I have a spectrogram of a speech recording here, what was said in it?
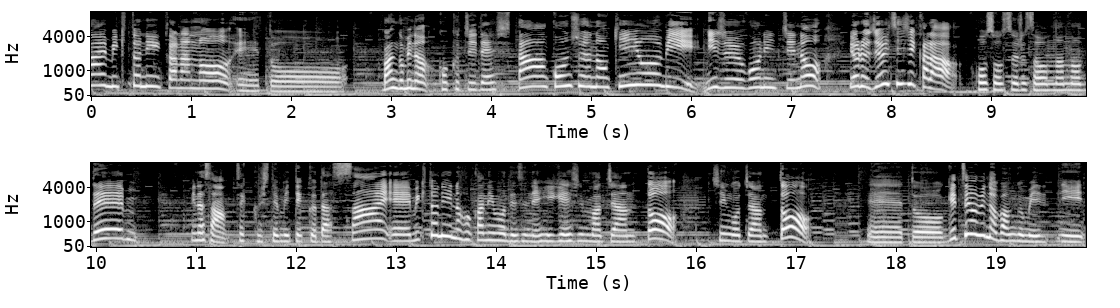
はいミキトニーからのえっ、ー、と番組の告知でした。今週の金曜日25日の夜11時から放送するそうなので皆さんチェックしてみてください、えー、ミキトニーの他にもですねひげしまちゃんとしんごちゃんと,、えーと、月曜日の番組に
